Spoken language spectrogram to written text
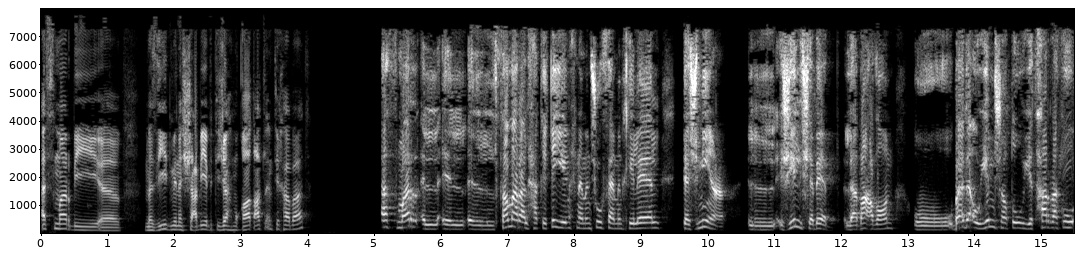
أثمر بمزيد من الشعبية باتجاه مقاطعة الانتخابات؟ أثمر الثمرة الحقيقية نحن بنشوفها من خلال تجميع الجيل الشباب لبعضهم وبدأوا ينشطوا ويتحركوا.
